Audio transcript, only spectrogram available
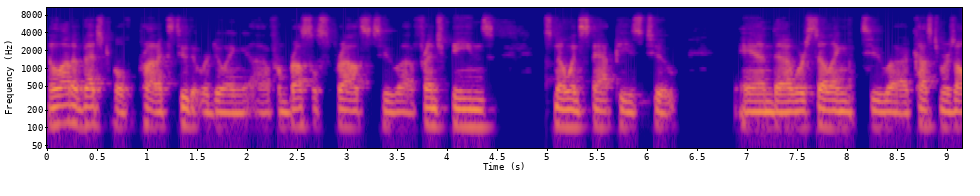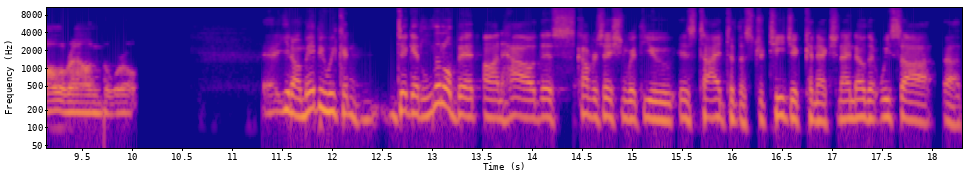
and a lot of vegetable products too that we're doing, uh, from Brussels sprouts to uh, French beans, snow and snap peas too. And uh, we're selling to uh, customers all around the world. Uh, you know, maybe we can dig a little bit on how this conversation with you is tied to the strategic connection. I know that we saw a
